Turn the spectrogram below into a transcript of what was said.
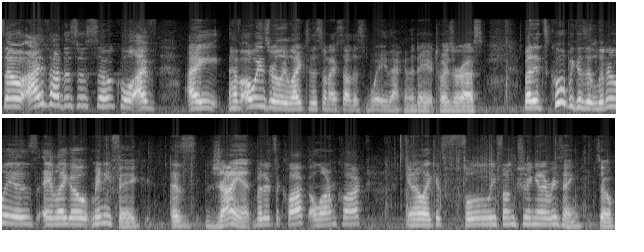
so I thought this was so cool. I've I have always really liked this one. I saw this way back in the day at Toys R Us. But it's cool because it literally is a Lego minifig as giant, but it's a clock, alarm clock. You know, like it's fully functioning and everything. So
